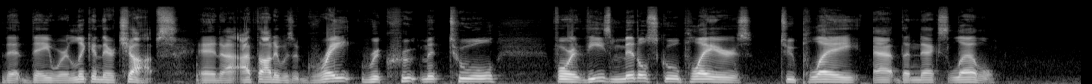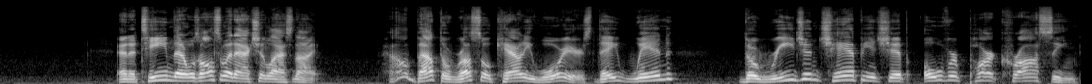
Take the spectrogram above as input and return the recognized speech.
that they were licking their chops. And I, I thought it was a great recruitment tool for these middle school players to play at the next level. And a team that was also in action last night. How about the Russell County Warriors? They win the region championship over Park Crossing.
